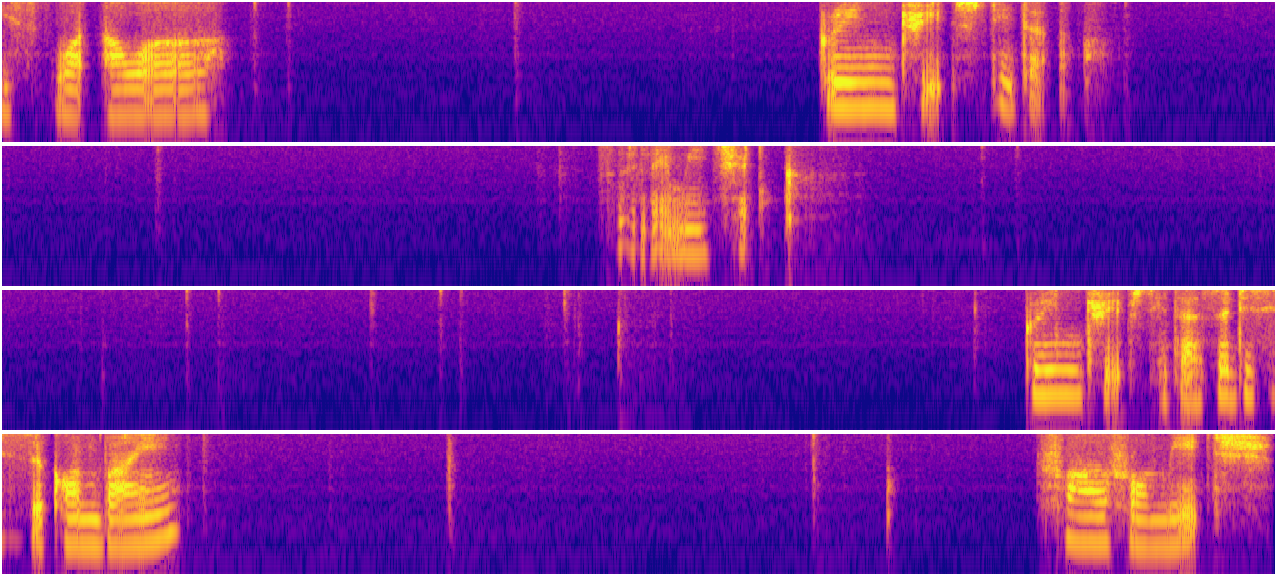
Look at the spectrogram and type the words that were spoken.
is what our green trips data so let me check green trips data so this is a combine. File from each.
